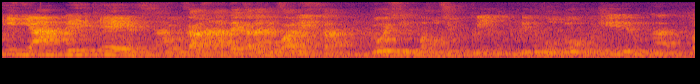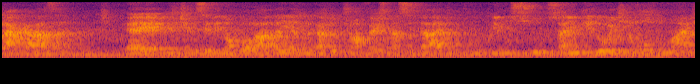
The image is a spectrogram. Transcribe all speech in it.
N-A-V-E-S. Foi um caso na década de 40, dois irmãos e um primo. O primo voltou com o dinheiro para casa, é, ele tinha recebido uma bolada e a aplicador tinha uma festa na cidade. O primo su- saiu de noite e não voltou mais.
